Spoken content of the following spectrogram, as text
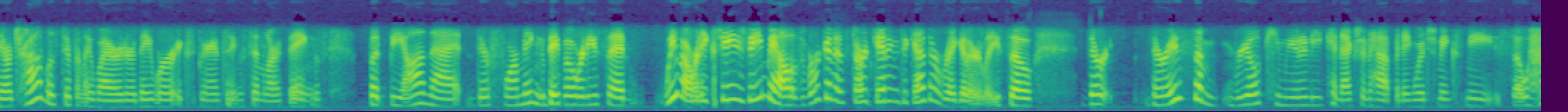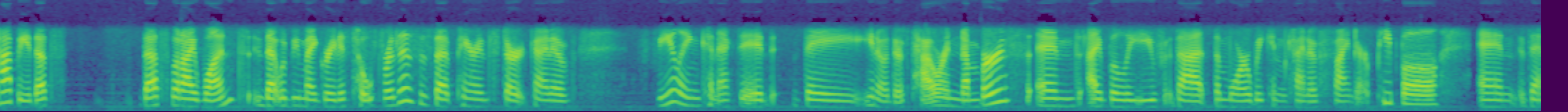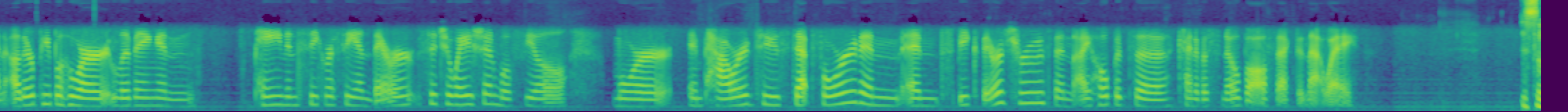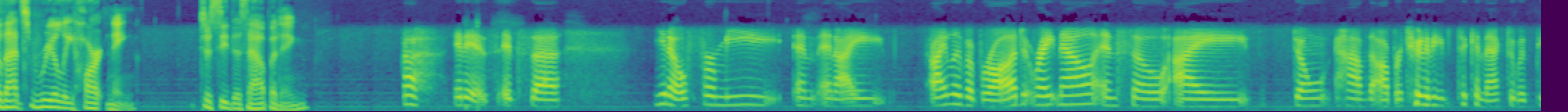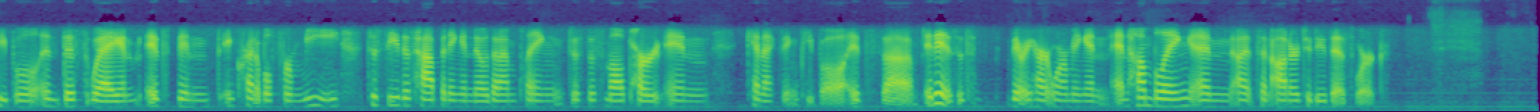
their child was differently wired or they were experiencing similar things. But beyond that, they're forming, they've already said, we've already exchanged emails. We're going to start getting together regularly. So there, there is some real community connection happening, which makes me so happy. That's that's what I want. That would be my greatest hope for this is that parents start kind of feeling connected, they, you know, there's power in numbers, and I believe that the more we can kind of find our people, and then other people who are living in pain and secrecy in their situation will feel more empowered to step forward and and speak their truth and I hope it's a kind of a snowball effect in that way. So that's really heartening to see this happening. Uh, it is. It's uh you know, for me and and I I live abroad right now and so I don't have the opportunity to connect with people in this way and it's been incredible for me to see this happening and know that I'm playing just a small part in connecting people. It's uh it is. It's very heartwarming and, and humbling and uh, it's an honor to do this work.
